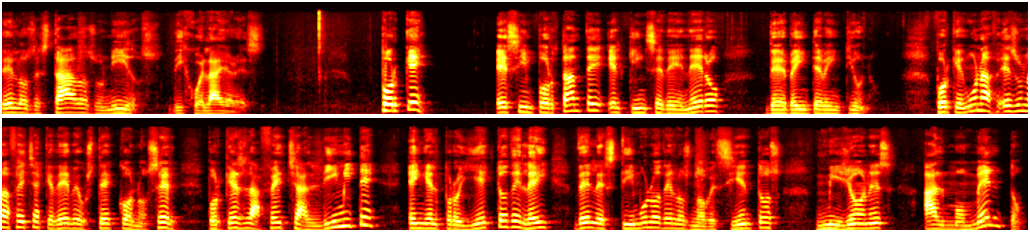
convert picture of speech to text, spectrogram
de los Estados Unidos, dijo el IRS. ¿Por qué? Es importante el 15 de enero de 2021, porque es una fecha que debe usted conocer, porque es la fecha límite en el proyecto de ley del estímulo de los 900 millones al momento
